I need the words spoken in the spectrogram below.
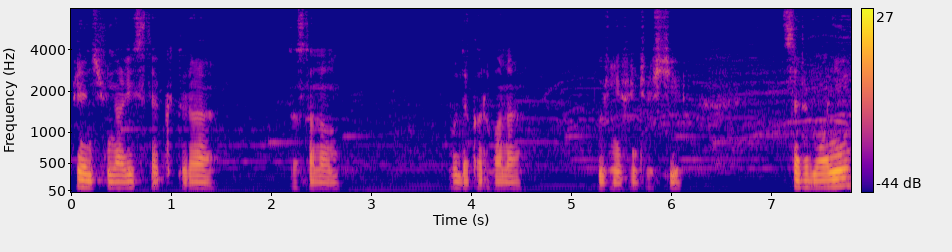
Pięć finalistek, które zostaną udekorowane w późniejszej części ceremonii.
